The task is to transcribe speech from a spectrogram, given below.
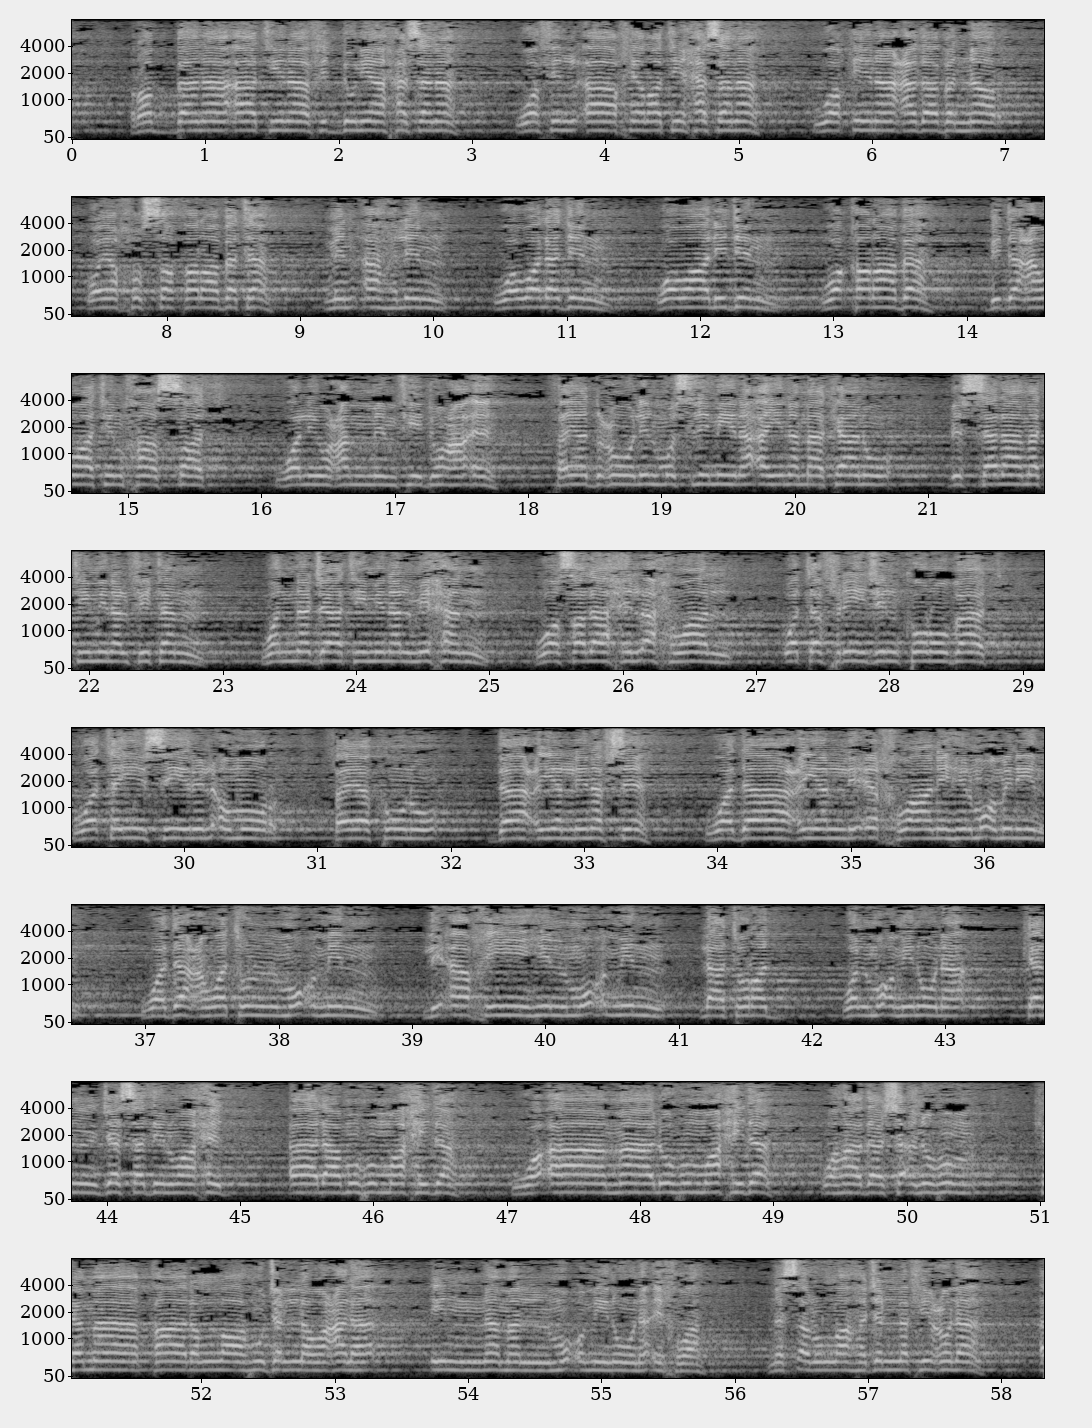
ربنا آتنا في الدنيا حسنة وفي الآخرة حسنة وقنا عذاب النار ويخص قرابته من أهل وولد ووالد وقرابة بدعوات خاصات وليعمم في دعائه فيدعو للمسلمين أينما كانوا بالسلامة من الفتن والنجاة من المحن وصلاح الأحوال وتفريج الكروبات وتيسير الأمور فيكون داعيا لنفسه وداعيا لإخوانه المؤمنين ودعوة المؤمن لأخيه المؤمن لا ترد والمؤمنون كالجسد الواحد آلامهم واحدة وآمالهم واحدة وهذا شأنهم. كما قال الله جل وعلا إنما المؤمنون إخوة. نسأل الله جل في علاه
